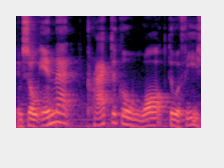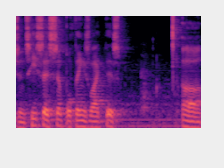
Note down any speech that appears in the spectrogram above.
And so, in that practical walk through Ephesians, he says simple things like this uh,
